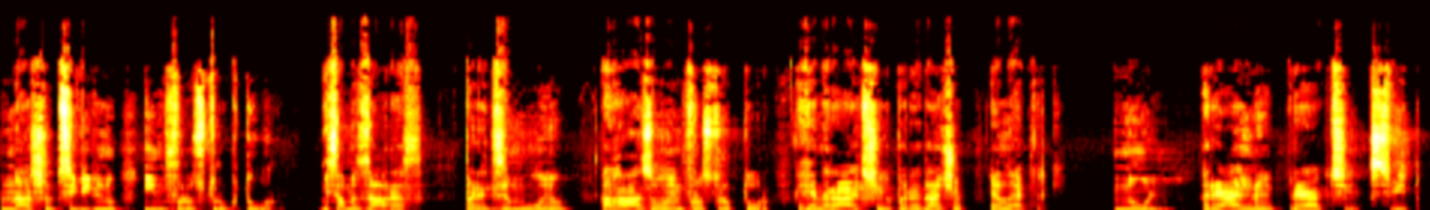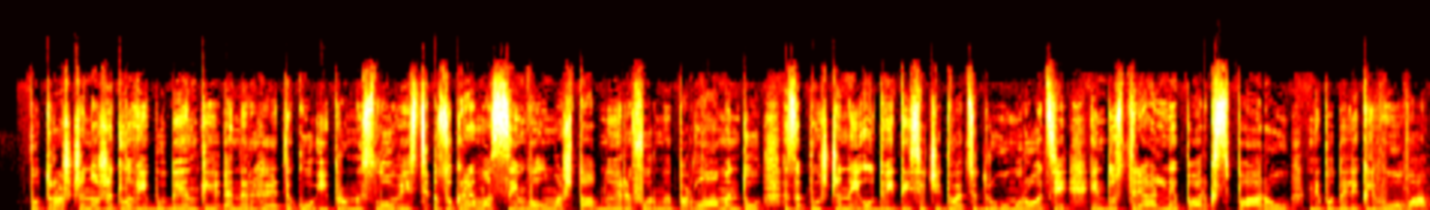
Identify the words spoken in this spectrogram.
нашу цивільну інфраструктуру. І саме зараз, перед зимою, газову інфраструктуру, генерацію, передачу електрики. Нуль реальної реакції світу. Потрощено житлові будинки, енергетику і промисловість. Зокрема, символ масштабної реформи парламенту, запущений у 2022 році індустріальний парк Спароу неподалік Львова.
